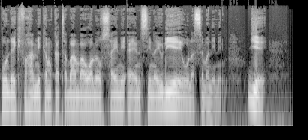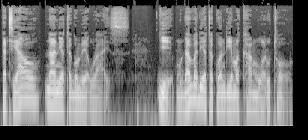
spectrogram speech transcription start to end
punde ikifahamika mkataba ambao wameusaini ANC na UDA unasema nini. Je, kati yao nani atagombea urais? Je, Mudavadi atakuwa ndiye makamu wa Ruto?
